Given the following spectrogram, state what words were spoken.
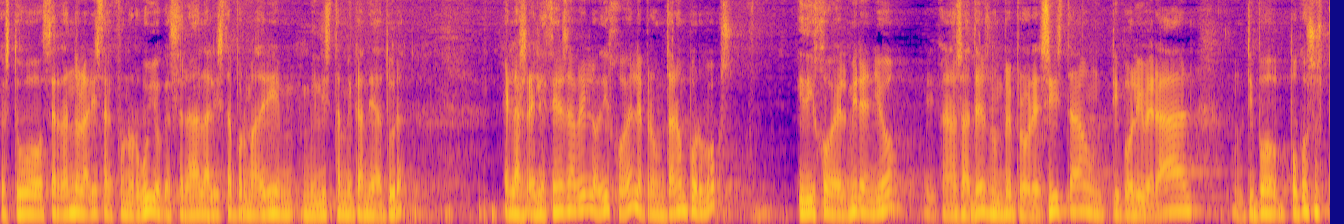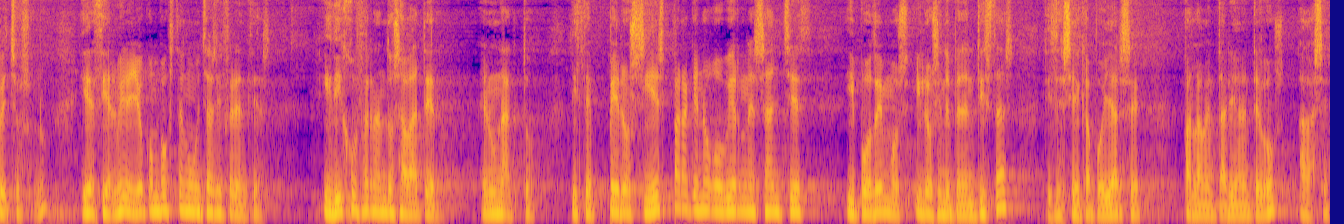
estuvo cerrando la lista, que fue un orgullo que cerrara la lista por Madrid, en mi lista, en mi candidatura, en las elecciones de abril lo dijo, ¿eh? le preguntaron por Vox y dijo él, miren, yo, Fernando Sabater es un hombre progresista, un tipo liberal, un tipo poco sospechoso, ¿no? Y decía, mire, yo con Vox tengo muchas diferencias. Y dijo Fernando Sabater en un acto, Dice, pero si es para que no gobierne Sánchez y Podemos y los independentistas, dice, si hay que apoyarse parlamentariamente Vox, hágase.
